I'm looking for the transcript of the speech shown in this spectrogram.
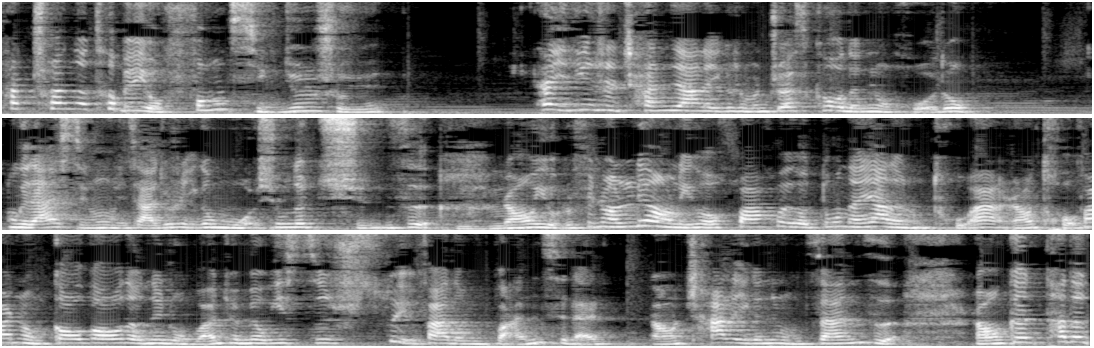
她穿的特别有风情，就是属于她一定是参加了一个什么 dress code 的那种活动。我给大家形容一下，就是一个抹胸的裙子，然后有着非常亮丽和花卉和东南亚的那种图案，然后头发这种高高的那种完全没有一丝碎发的挽起来，然后插了一个那种簪子，然后跟她的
